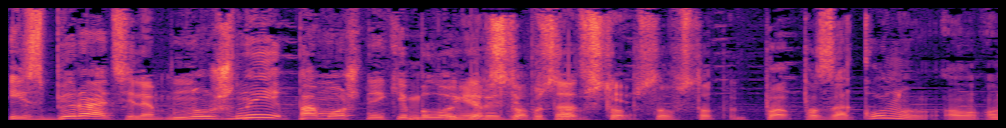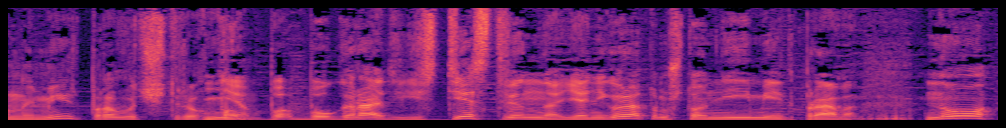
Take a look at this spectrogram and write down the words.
избирателям нужны помощники блогера Нет, стоп, депутатские? Стоп, стоп, стоп, стоп. По, по закону он, он имеет право четырех Нет, бога ради, естественно. Я не говорю о том, что он не имеет права. Но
